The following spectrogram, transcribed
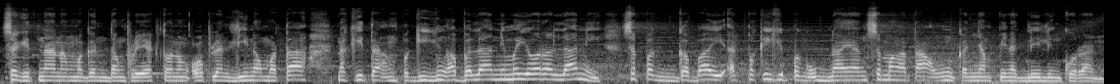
Sa gitna ng magandang proyekto ng Oplan Linaw Mata, nakita ang pagiging abala ni Mayora Lani sa paggabay at pakikipag-ugnayan sa mga taong kanyang pinaglilingkuran.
